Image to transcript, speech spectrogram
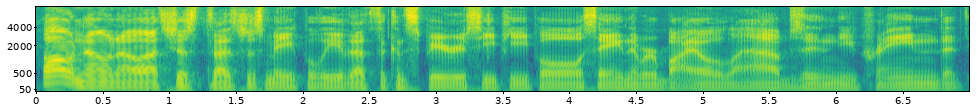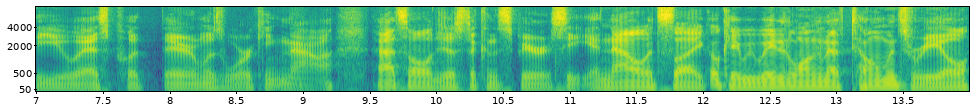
oh no, no, that's just that's just make believe. That's the conspiracy people saying there were biolabs in Ukraine that the U.S. put there and was working. Now that's all just a conspiracy. And now it's like, okay, we waited long enough. Tell them it's real,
